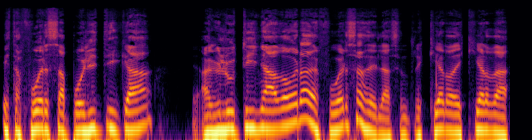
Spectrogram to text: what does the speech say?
esta fuerza política aglutinadora de fuerzas de la centroizquierda de izquierda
